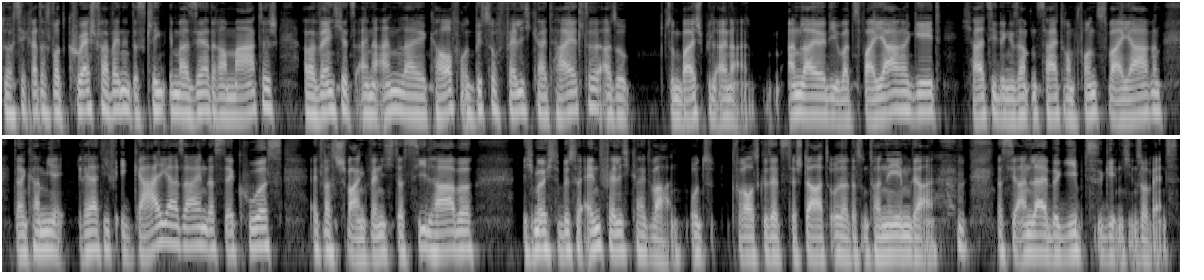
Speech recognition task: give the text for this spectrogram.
Du hast ja gerade das Wort Crash verwendet, das klingt immer sehr dramatisch, aber wenn ich jetzt eine Anleihe kaufe und bis zur Fälligkeit halte, also zum Beispiel eine Anleihe, die über zwei Jahre geht, ich halte sie den gesamten Zeitraum von zwei Jahren, dann kann mir relativ egal ja sein, dass der Kurs etwas schwankt. Wenn ich das Ziel habe, ich möchte bis zur Endfälligkeit warten und vorausgesetzt der Staat oder das Unternehmen, der, das die Anleihe begibt, geht nicht insolvent.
